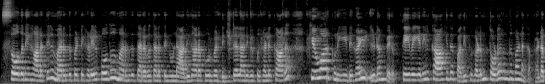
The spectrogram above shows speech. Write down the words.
சோதனை காலத்தில் மருந்து பெட்டிகளில் பொது மருந்து தரவு தளத்தில் உள்ள அதிகாரப்பூர்வ டிஜிட்டல் அறிவிப்புகளுக்கான கியூஆர் குறியீடுகள் இடம்பெறும். தேவையெனில் காகித பதிப்புகளும் தொடர்ந்து வழங்கப்படும்.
